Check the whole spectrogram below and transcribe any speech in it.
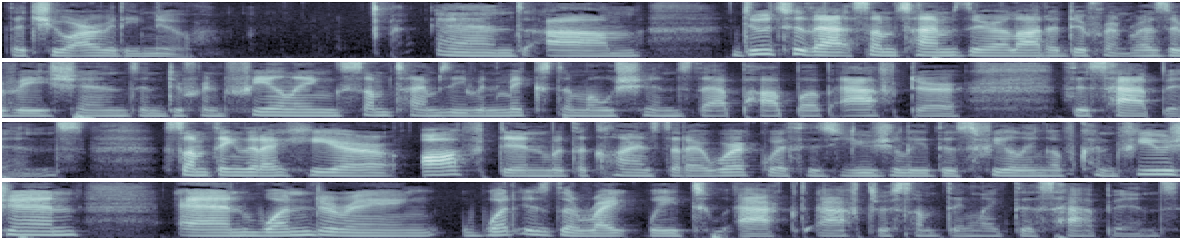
that you already knew. And um, due to that, sometimes there are a lot of different reservations and different feelings, sometimes even mixed emotions that pop up after this happens. Something that I hear often with the clients that I work with is usually this feeling of confusion and wondering what is the right way to act after something like this happens.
